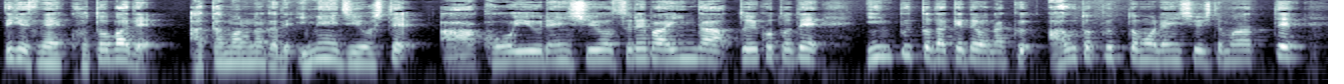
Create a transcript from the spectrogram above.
ぜひですね、言葉で頭の中でイメージをして、ああ、こういう練習をすればいいんだということで、インプットだけではなく、アウトプットも練習してもらって、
